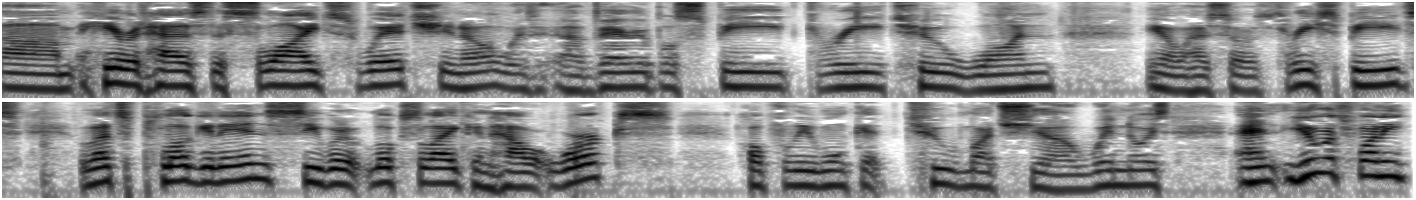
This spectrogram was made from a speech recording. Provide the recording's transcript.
Um, here it has the slide switch, you know, with a variable speed, three, two, one. You know, has so three speeds. Let's plug it in, see what it looks like and how it works. Hopefully, it won't get too much uh, wind noise. And you know what's funny?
